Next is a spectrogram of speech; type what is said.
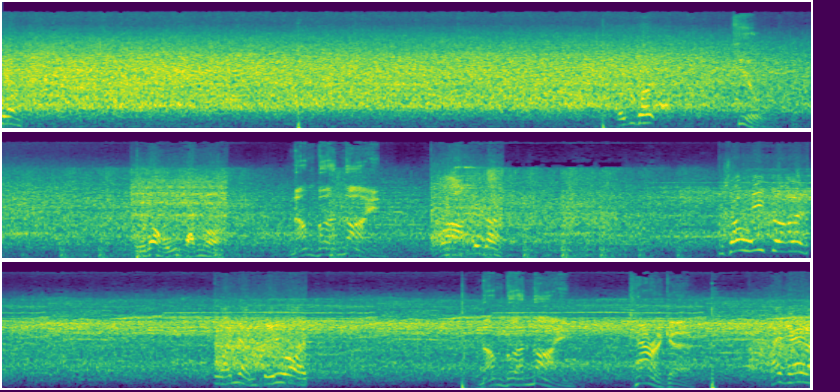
嘢。頂佢，Q. 做得好緊喎。Number nine，哇！呢個唔想起腳啦，揾人俾喎，Number nine，Carragher，睇睇啦，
